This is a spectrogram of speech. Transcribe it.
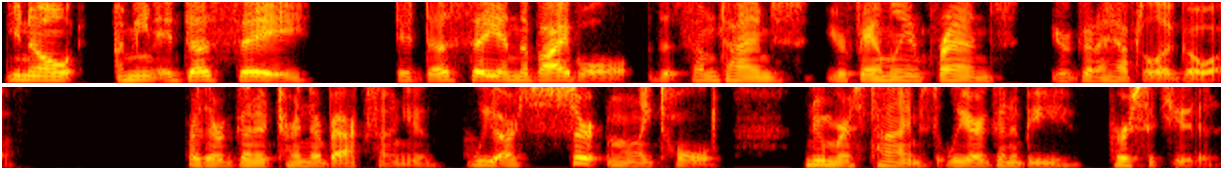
You know, I mean, it does say, it does say in the Bible that sometimes your family and friends you're going to have to let go of, or they're going to turn their backs on you. We are certainly told numerous times that we are going to be persecuted.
